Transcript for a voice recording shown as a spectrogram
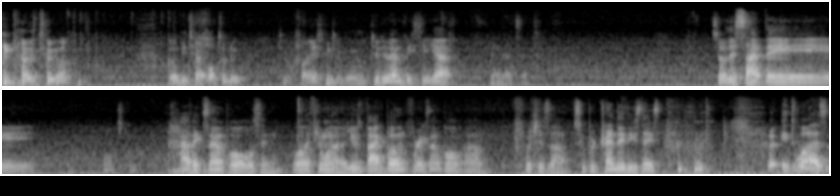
that would too long. It would be terrible to look to look for it into Google. TodoMVC, yeah, I think that's it. So this side they have examples and well, if you want to use Backbone, for example, um, which is uh, super trendy these days. It was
